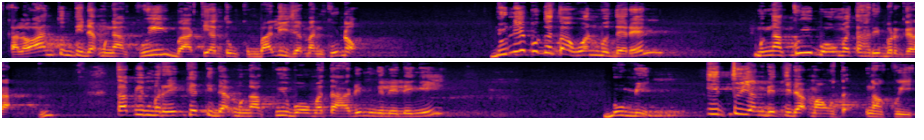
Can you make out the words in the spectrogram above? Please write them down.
Kalau antum tidak mengakui, berarti antum kembali zaman kuno. Dunia pengetahuan modern mengakui bahwa matahari bergerak. Hmm? Tapi mereka tidak mengakui bahwa matahari mengelilingi bumi. Itu yang dia tidak mau mengakui.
